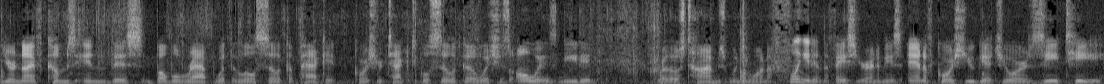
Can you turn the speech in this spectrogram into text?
Your knife comes in this bubble wrap with a little silica packet. Of course, your tactical silica, which is always needed for those times when you want to fling it in the face of your enemies. And of course, you get your ZT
